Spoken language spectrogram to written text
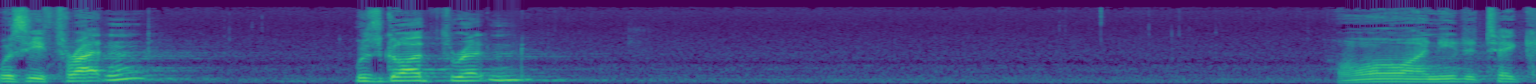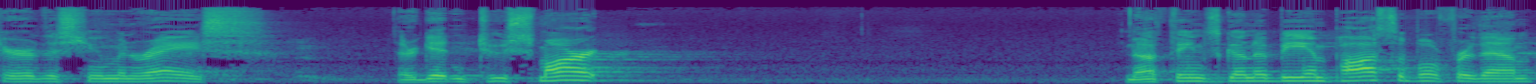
Was he threatened? Was God threatened? Oh, I need to take care of this human race. They're getting too smart. Nothing's going to be impossible for them.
